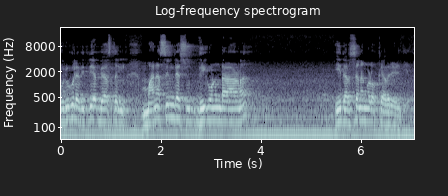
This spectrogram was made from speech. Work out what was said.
ഗുരുകുല വിദ്യാഭ്യാസത്തിൽ മനസ്സിന്റെ ശുദ്ധി കൊണ്ടാണ് ഈ ദർശനങ്ങളൊക്കെ അവരെഴുതിയത്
